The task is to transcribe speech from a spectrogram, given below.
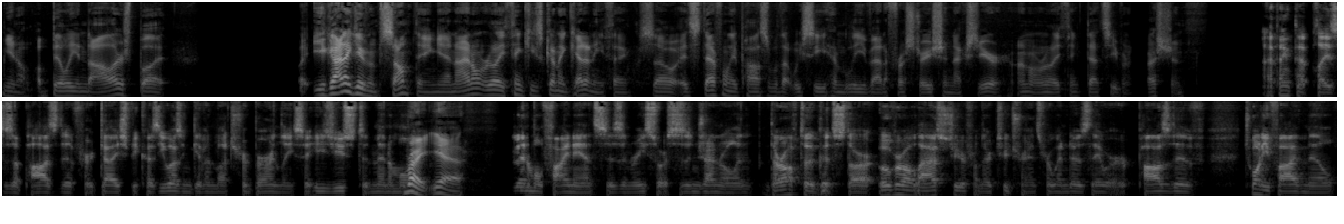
you know a billion dollars, but but you got to give him something, and I don't really think he's going to get anything. So it's definitely possible that we see him leave out of frustration next year. I don't really think that's even a question. I think that plays as a positive for Dyche because he wasn't given much for Burnley, so he's used to minimal Right? Yeah. Minimal finances and resources in general, and they're off to a good start. Overall, last year from their two transfer windows, they were positive 25 mil,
